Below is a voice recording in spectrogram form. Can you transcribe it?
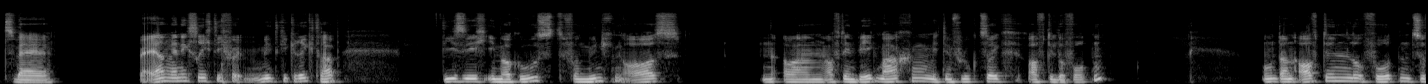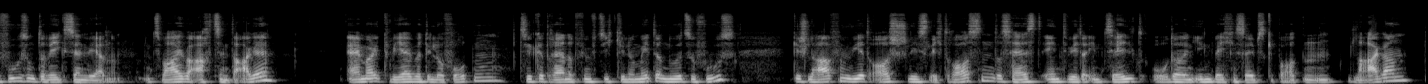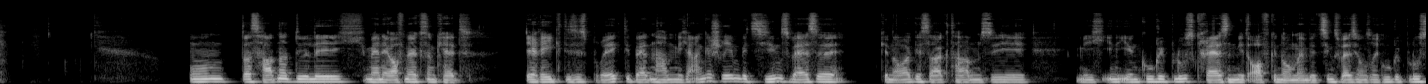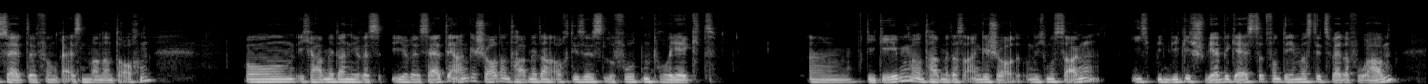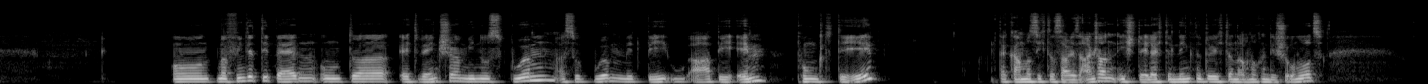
zwei Bayern, wenn ich es richtig mitgekriegt habe, die sich im August von München aus ähm, auf den Weg machen mit dem Flugzeug auf die Lofoten und dann auf den Lofoten zu Fuß unterwegs sein werden. Und zwar über 18 Tage. Einmal quer über die Lofoten, circa 350 Kilometer nur zu Fuß. Geschlafen wird ausschließlich draußen, das heißt entweder im Zelt oder in irgendwelchen selbstgebauten Lagern. Und das hat natürlich meine Aufmerksamkeit erregt, dieses Projekt. Die beiden haben mich angeschrieben, beziehungsweise genauer gesagt haben sie mich in ihren Google Plus Kreisen mit aufgenommen, beziehungsweise unsere Google Plus Seite von Reisenmann an Tauchen. Und ich habe mir dann ihre, ihre Seite angeschaut und habe mir dann auch dieses Lofoten-Projekt ähm, gegeben und habe mir das angeschaut. Und ich muss sagen, ich bin wirklich schwer begeistert von dem, was die zwei davor haben. Und man findet die beiden unter adventure-burm, also burm mit b-u-a-b-m.de. Da kann man sich das alles anschauen. Ich stelle euch den Link natürlich dann auch noch in die Show Notes.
